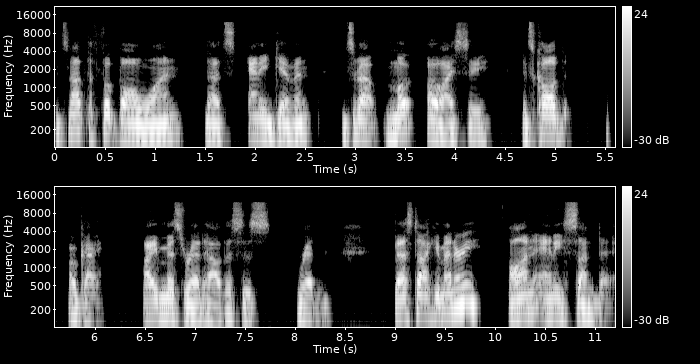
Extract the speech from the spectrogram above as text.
It's not the football one. That's any given. It's about. Mo- oh, I see. It's called. Okay. I misread how this is written. Best documentary on any Sunday.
